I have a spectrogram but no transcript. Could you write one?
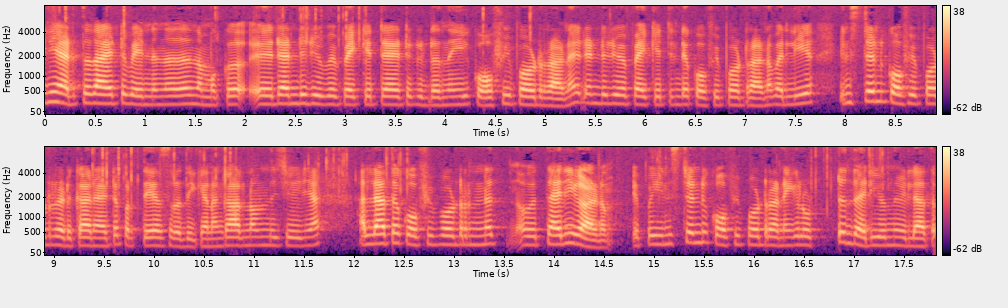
ഇനി അടുത്തതായിട്ട് വേണ്ടുന്നത് നമുക്ക് രണ്ട് രൂപ പാക്കറ്റായിട്ട് കിട്ടുന്ന ഈ കോഫി പൗഡറാണ്. രണ്ട് രൂപ പാക്കറ്റിന്റെ കോഫി പൗഡറാണ്. വലിയ ഇൻസ്റ്റന്റ് കോഫി പൗഡർ എടുക്കാനായിട്ട് പ്രത്യേകം ശ്രദ്ധിക്കണം. കാരണം എന്ന് വെച്ച് കഴിഞ്ഞാൽ അല്ലാത്ത കോഫി പൗഡറിന് തരി കാണും. ഇപ്പോൾ ഇൻസ്റ്റന്റ് കോഫി പൗഡർ ആണെങ്കിൽ ഒട്ടും തരിയൊന്നും ഇല്ലാത്ത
